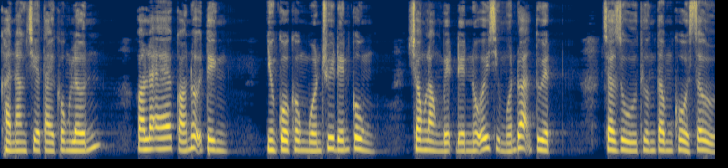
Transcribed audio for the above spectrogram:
khả năng chia tay không lớn. Có lẽ có nội tình, nhưng cô không muốn truy đến cùng. Trong lòng mệt đến nỗi chỉ muốn đoạn tuyệt. Cho dù thương tâm khổ sở,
